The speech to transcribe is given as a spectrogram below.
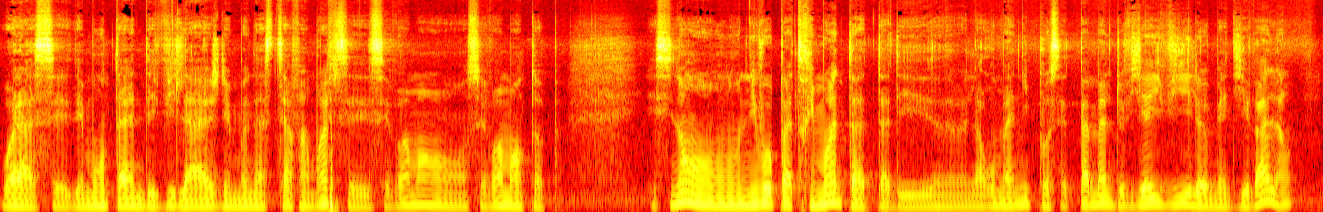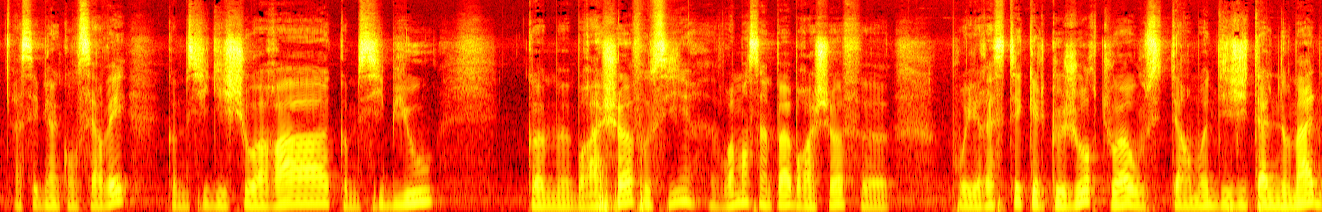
voilà, c'est des montagnes, des villages, des monastères. Enfin bref, c'est vraiment, vraiment top. Et sinon, au niveau patrimoine, as, des, euh, la Roumanie possède pas mal de vieilles villes médiévales, hein, assez bien conservées, comme Sighișoara, comme Sibiu, comme aussi. Vraiment sympa, Brashov, euh, pour y rester quelques jours, tu vois, ou si tu es en mode digital nomade.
